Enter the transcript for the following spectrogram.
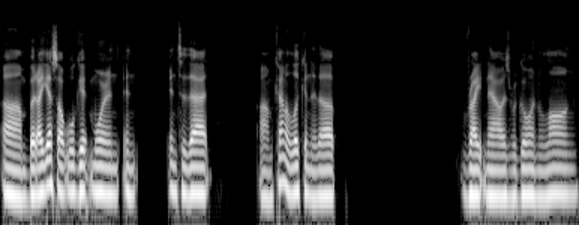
um, but I guess I'll, we'll get more in, in into that. I'm kind of looking it up right now as we're going along.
